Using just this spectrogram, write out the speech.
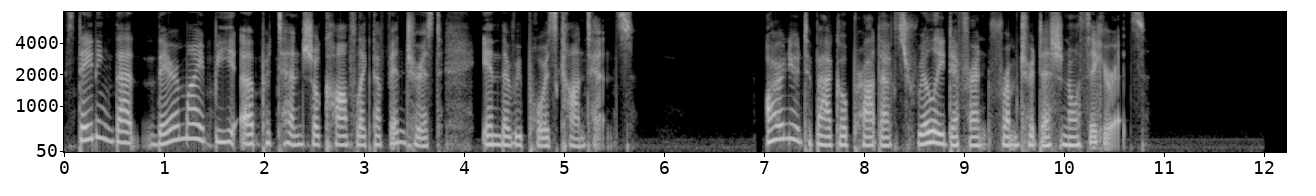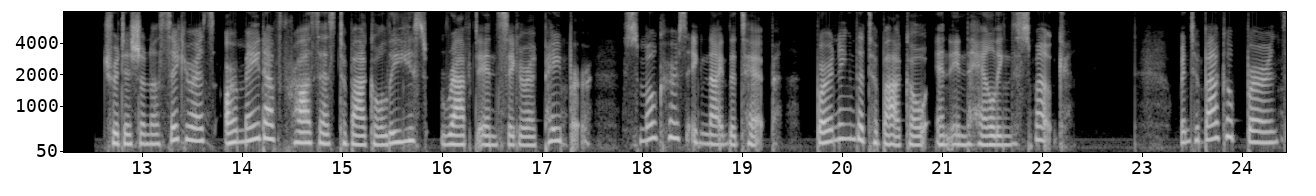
stating that there might be a potential conflict of interest in the report's contents. Are new tobacco products really different from traditional cigarettes? Traditional cigarettes are made of processed tobacco leaves wrapped in cigarette paper. Smokers ignite the tip, burning the tobacco and inhaling the smoke. When tobacco burns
